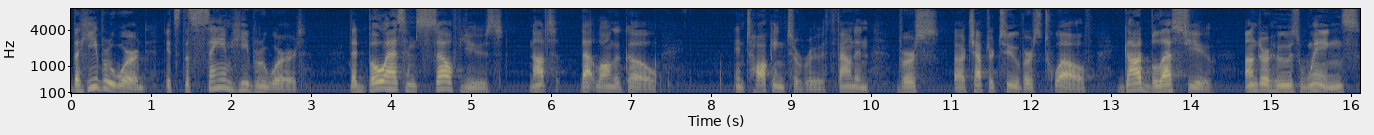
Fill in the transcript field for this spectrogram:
the Hebrew word, it's the same Hebrew word that Boaz himself used not that long ago in talking to Ruth, found in verse, uh, chapter 2, verse 12. God bless you, under whose wings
